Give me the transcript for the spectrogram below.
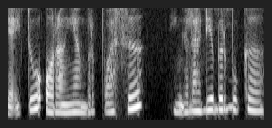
iaitu orang yang berpuasa hinggalah dia berbuka,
